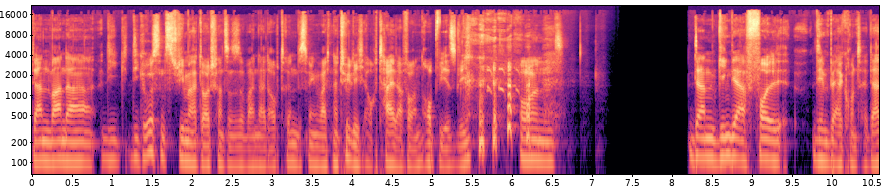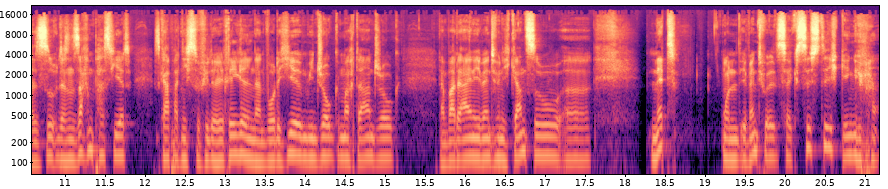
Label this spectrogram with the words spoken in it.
Dann waren da die, die größten Streamer Deutschlands und so waren da halt auch drin. Deswegen war ich natürlich auch Teil davon, obviously. und dann ging der voll den Berg runter. Da, ist so, da sind Sachen passiert. Es gab halt nicht so viele Regeln. Dann wurde hier irgendwie ein Joke gemacht, da ein Joke. Dann war der eine eventuell nicht ganz so äh, nett und eventuell sexistisch gegenüber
